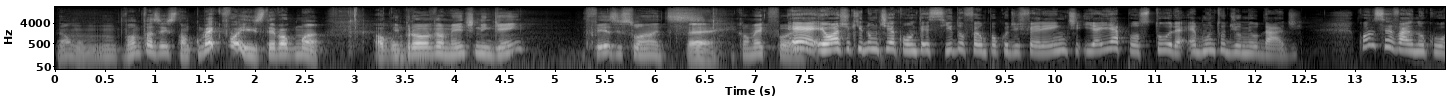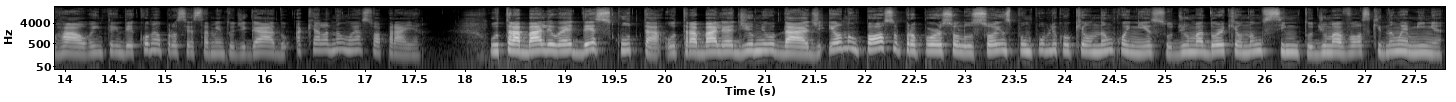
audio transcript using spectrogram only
não, não vamos fazer isso não. Como é que foi isso? Teve alguma. Algum... E provavelmente ninguém fez isso antes. É. Como é que foi? É, eu acho que não tinha acontecido, foi um pouco diferente. E aí a postura é muito de humildade. Quando você vai no curral entender como é o processamento de gado, aquela não é a sua praia. O trabalho é de escuta, o trabalho é de humildade. Eu não posso propor soluções para um público que eu não conheço, de uma dor que eu não sinto, de uma voz que não é minha.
